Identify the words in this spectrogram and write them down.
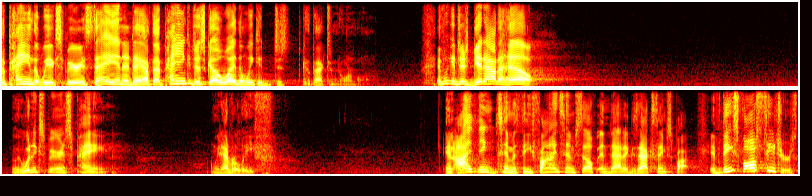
the pain that we experience day in and day out, that pain could just go away, then we could just go back to normal. If we could just get out of hell, we wouldn't experience pain, we'd have relief. And I think Timothy finds himself in that exact same spot. If these false teachers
